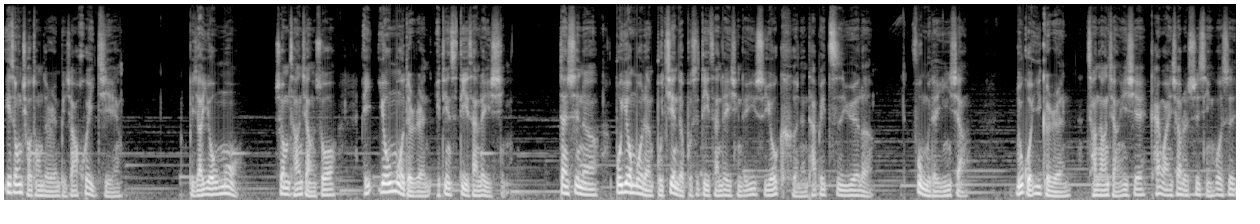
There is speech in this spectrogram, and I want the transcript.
异中求同的人比较会结，比较幽默，所以我们常讲说，诶，幽默的人一定是第三类型。但是呢，不幽默的人不见得不是第三类型的意思，有可能他被制约了，父母的影响。如果一个人常常讲一些开玩笑的事情，或是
